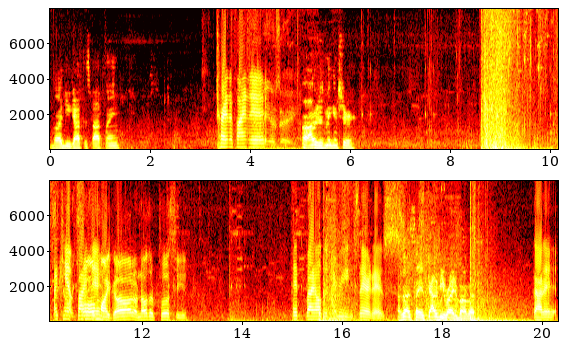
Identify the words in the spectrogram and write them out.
Bud, you got the spot plane? Trying to find it. Oh, I was just making sure. I can't find Oh it. Oh my god, another pussy. Hidden by all the trees. There it is. I was about to say, it's got to be right above us. Got it.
